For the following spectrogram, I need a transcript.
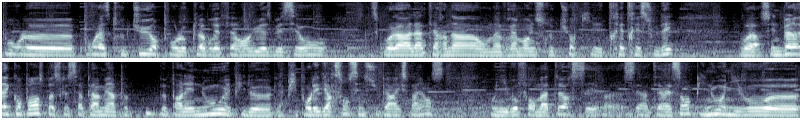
pour, le, pour la structure, pour le club référent, l'USBCO. Parce que voilà, à l'internat, on a vraiment une structure qui est très très soudée. Voilà, c'est une belle récompense parce que ça permet un peu de parler de nous. Et puis, le, et puis pour les garçons, c'est une super expérience. Au niveau formateur, c'est euh, c'est intéressant. Puis nous, au niveau, euh,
